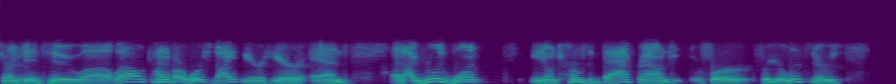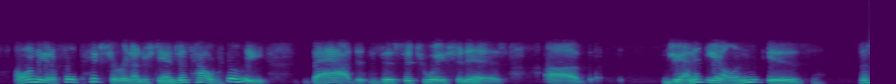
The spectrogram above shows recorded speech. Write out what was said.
turned into, uh, well, kind of our worst nightmare here. And and I really want, you know, in terms of background for for your listeners, I wanted to get a full picture and understand just how really bad this situation is. Uh, Janet Yellen is the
